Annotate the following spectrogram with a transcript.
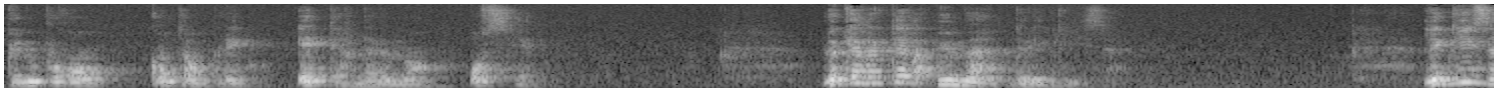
que nous pourrons contempler éternellement au ciel. Le caractère humain de l'Église. L'Église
